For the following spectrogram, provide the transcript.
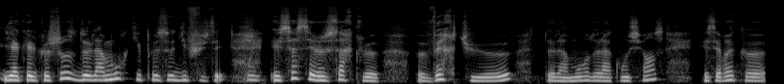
il y a quelque chose de l'amour qui peut se diffuser. Oui. Et ça, c'est le cercle vertueux de l'amour, de la conscience. Et c'est vrai que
